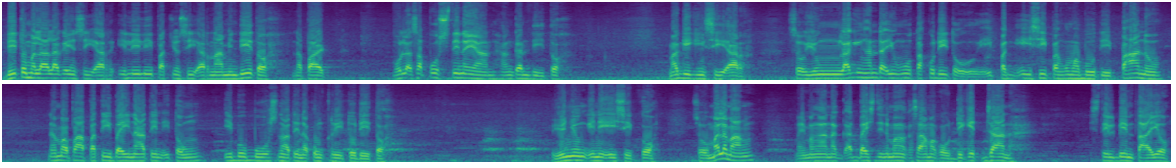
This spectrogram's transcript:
dito malalagay yung CR. Ililipat yung CR namin dito na part. Mula sa poste na yan hanggang dito. Magiging CR. So yung laging handa yung utak ko dito, ipag-iisipan ko mabuti paano na mapapatibay natin itong ibubuhos natin na konkrito dito. Yun yung iniisip ko. So malamang may mga nag-advise din ng mga kasama ko, dikit dyan. Steel beam tayo.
